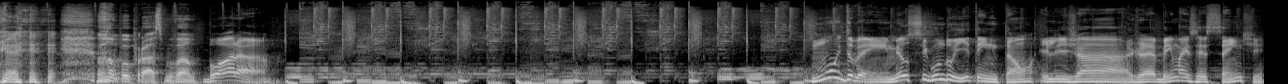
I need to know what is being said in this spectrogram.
vamos pro próximo, vamos. Bora! Muito bem, meu segundo item então, ele já, já é bem mais recente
